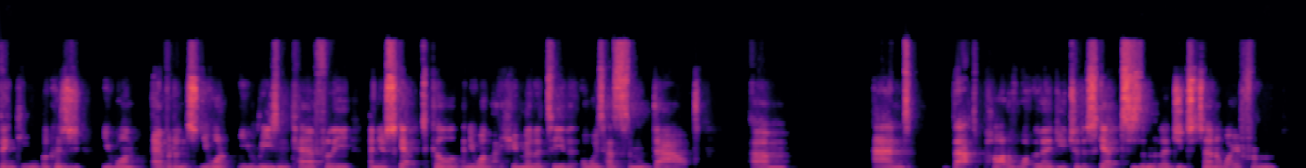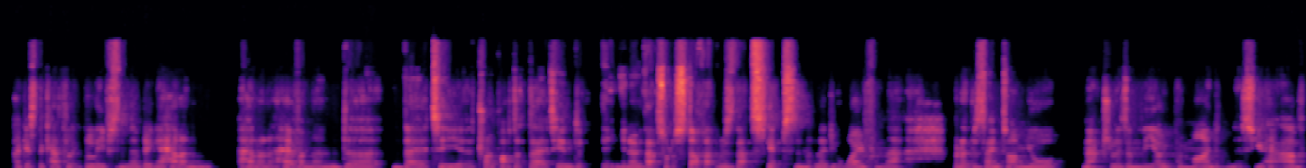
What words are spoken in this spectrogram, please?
thinking because you want evidence, you want you reason carefully, and you're skeptical, and you want that humility that always has some doubt. Um, and that's part of what led you to the skepticism that led you to turn away from, I guess, the Catholic beliefs and there being a hell and hell and heaven and uh, deity, a tripartite deity, and you know that sort of stuff. That was that skepticism that led you away from that. But at the same time, your naturalism, the open mindedness you have,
